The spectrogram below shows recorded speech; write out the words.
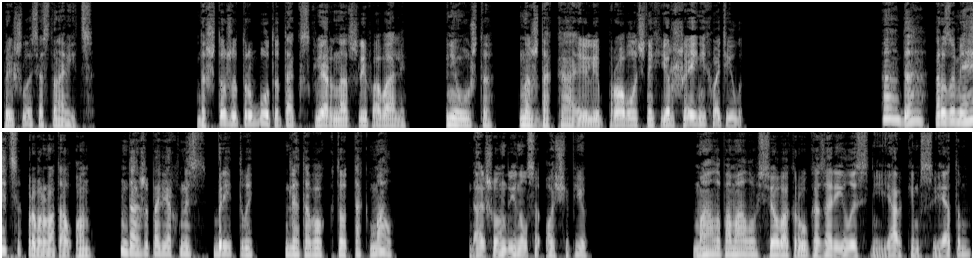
пришлось остановиться. Да что же трубу-то так скверно отшлифовали? Неужто наждака или проволочных ершей не хватило? — А, да, разумеется, — пробормотал он, — даже поверхность бритвы для того, кто так мал. Дальше он двинулся ощупью. Мало-помалу все вокруг озарилось неярким светом,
